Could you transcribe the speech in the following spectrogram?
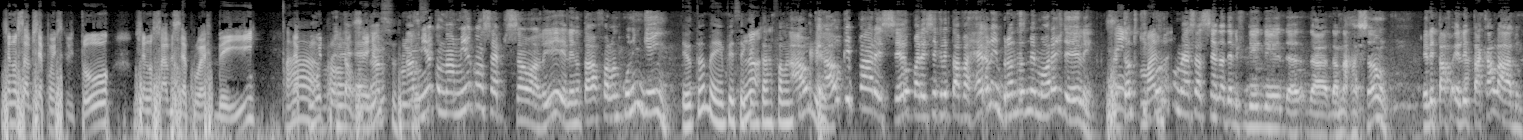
Você não sabe se é para um escritor, você não sabe se é para o FBI. Ah, né? Muito é- provavelmente é seja isso? pro- Na minha, na minha concepção ali, ele não tava falando com ninguém. Eu também pensei que Não, ele tava falando com Ao, ninguém. ao que pareceu, parecia que ele tava relembrando as memórias dele. Sim, É tanto que mas- quando começa a cena dele, de- de- da, da- da narração, ele tá, ele tá calado.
